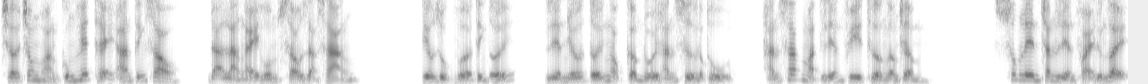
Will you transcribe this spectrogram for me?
Chờ trong hoàng cung hết thể an tĩnh sau, đã là ngày hôm sau dạng sáng. Tiêu dục vừa tỉnh tới, liền nhớ tới Ngọc Cẩm đối hắn xử độc thủ, hắn sắc mặt liền phi thường âm trầm. Xúc lên chăn liền phải đứng dậy,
